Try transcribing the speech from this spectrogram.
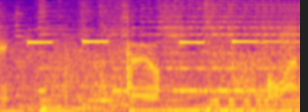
Three, two, one.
